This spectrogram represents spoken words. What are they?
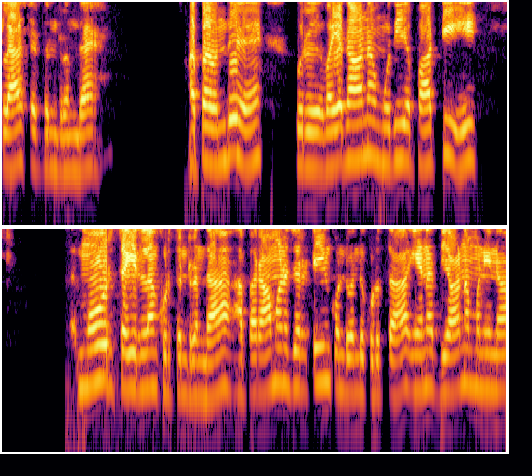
கிளாஸ் எடுத்துட்டு இருந்தார் அப்போ வந்து ஒரு வயதான முதிய பாட்டி மோர் தயிர்லாம் கொடுத்துட்டு இருந்தா அப்போ ராமானுஜர்கிட்டையும் கொண்டு வந்து கொடுத்தா ஏன்னா தியானம் பண்ணினா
